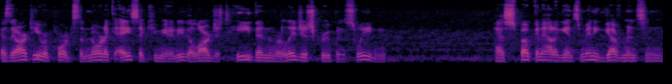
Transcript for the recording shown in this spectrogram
as the RT reports, the Nordic Asa community, the largest heathen religious group in Sweden, has spoken out against many governments and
